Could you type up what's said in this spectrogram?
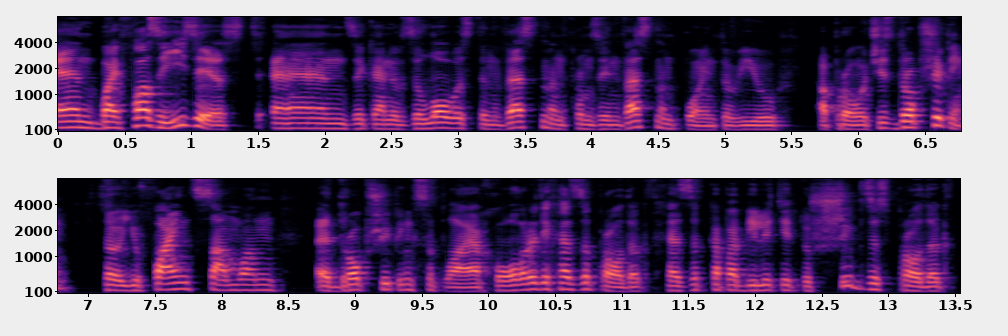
And by far the easiest and the kind of the lowest investment from the investment point of view approach is drop shipping. So you find someone, a drop shipping supplier who already has the product, has the capability to ship this product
